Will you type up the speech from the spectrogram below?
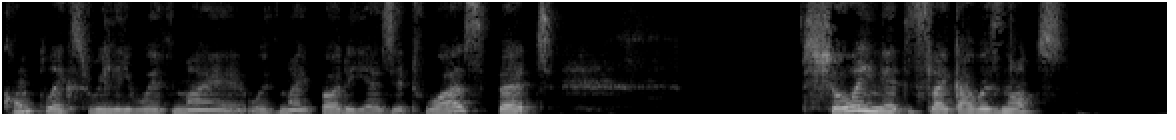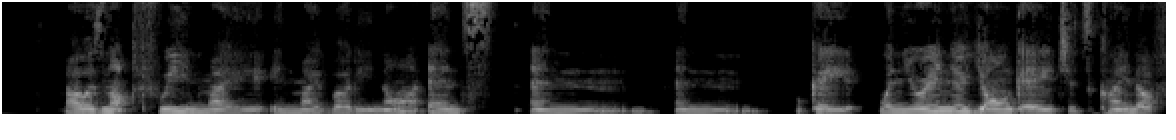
complex really with my, with my body as it was, but showing it, it's like I was not, I was not free in my, in my body, no? And, and, and okay, when you're in a young age, it's kind of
